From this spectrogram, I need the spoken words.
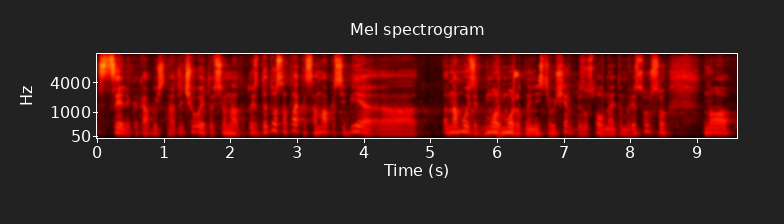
с цели, как обычно. А для чего это все надо? То есть DDoS-атака сама по себе, э, она может, может нанести ущерб, безусловно, этому ресурсу, но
